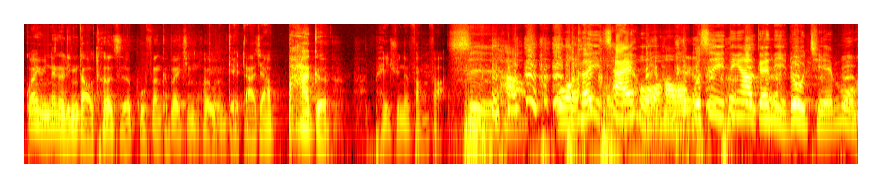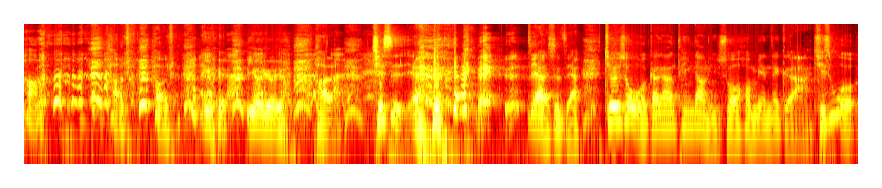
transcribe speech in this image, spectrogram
关于那个领导特质的部分，可不可以请慧文给大家八个？培训的方法是好，我可以拆火 哈，我不是一定要跟你录节目哈。好的，好的，哎呦，有有有，好了，其实 这样是这样，就是说我刚刚听到你说后面那个啊，其实我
